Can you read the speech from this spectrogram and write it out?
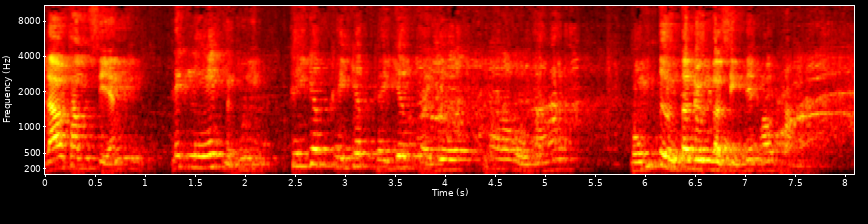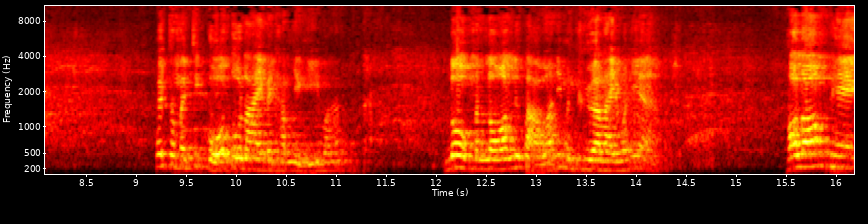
แล้วทำเสียงเล็กๆเหมือนผู้หญิงขยับขยับขยับขยับเข้ามาผมตื่นตะลึงกับสิ่งที่เขาทำเฮ้ยทำไมจิโกตัวลายไปทำอย่างนี้วะโลกมันร้อนหรือเปล่าวะนี่มันคืออะไรวะเนี่ย พอร้องเพลง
